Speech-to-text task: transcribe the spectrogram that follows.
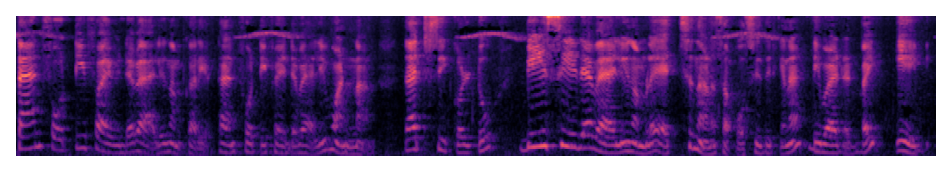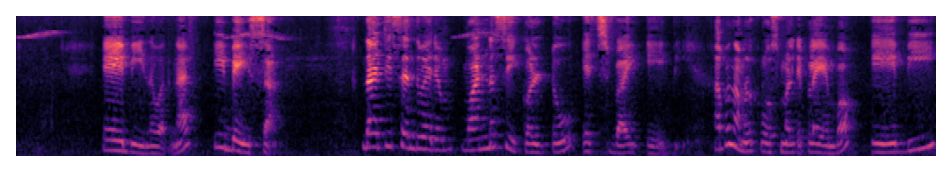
tan forty ഫൈവിന്റെ വാല്യൂ നമുക്കറിയാം. ടാൻ ഫോർട്ടി ഫൈവിന്റെ വാല്യൂ വൺ ആണ്. That is equal to B സിയുടെ വാല്യൂ നമ്മൾ എച്ച് എന്നാണ് സപ്പോസ് ചെയ്തിരിക്കുന്നത് divided by A B A B എന്ന് പറഞ്ഞാൽ ഈ ബേസ് ആണ്. ദാറ്റ് ഈസ് എന്ത് വരും? One is equal to H by A B അപ്പൊ നമ്മൾ ക്രോസ് മൾട്ടിപ്ലൈ ചെയ്യുമ്പോൾ A B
